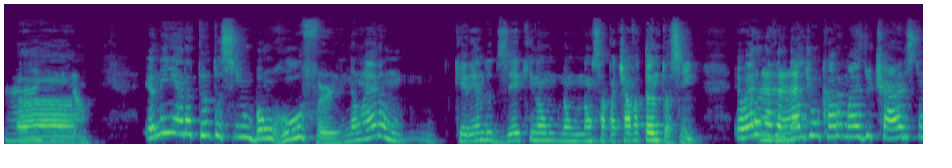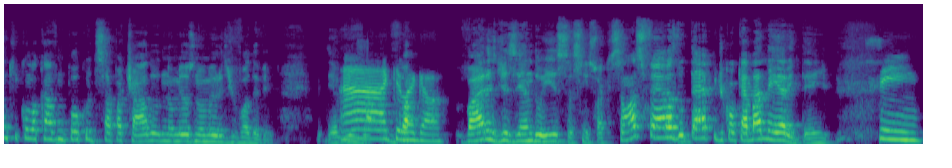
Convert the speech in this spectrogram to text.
Uhum. Ah, uh, eu nem era tanto assim um bom hoofer, não era um, querendo dizer que não, não, não sapateava tanto assim. Eu era, uhum. na verdade, um cara mais do Charleston que colocava um pouco de sapateado nos meus números de vaudeville. Eu ah, que legal. Várias dizendo isso, assim, só que são as feras do tap de qualquer maneira, entende? Sim.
